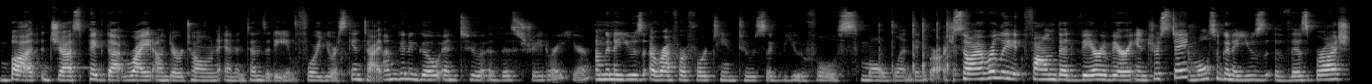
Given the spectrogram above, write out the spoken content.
but just pick that right undertone and intensity for your skin type. I'm gonna go into this shade right here. I'm gonna use a Rephr 14 too. It's like beautiful small blending brush. So I really found that very, very interesting. I'm also gonna use this brush.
